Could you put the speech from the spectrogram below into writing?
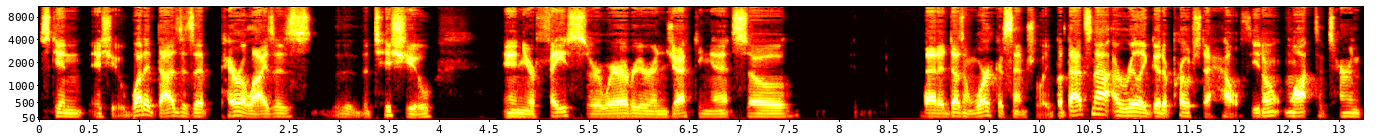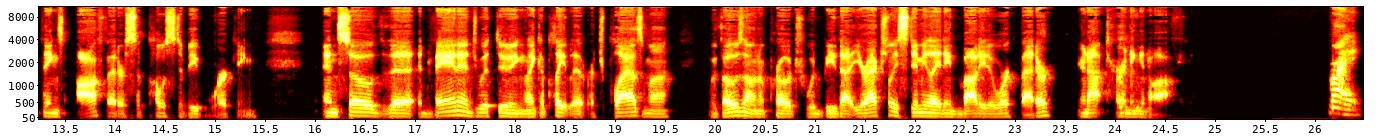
skin issue. What it does is it paralyzes the, the tissue in your face or wherever you're injecting it so that it doesn't work essentially. But that's not a really good approach to health. You don't want to turn things off that are supposed to be working. And so the advantage with doing like a platelet-rich plasma with ozone approach would be that you're actually stimulating the body to work better. You're not turning mm-hmm. it off. Right.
